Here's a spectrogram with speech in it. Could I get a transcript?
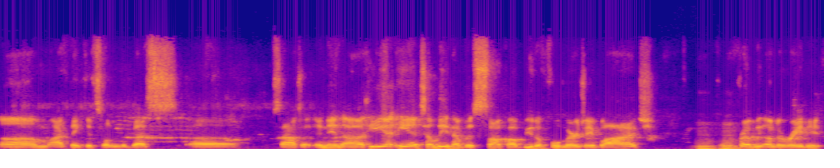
Um, I think it's one of the best sounds. And then uh, he he and Talib have this song called "Beautiful," Mary J. Blige, mm-hmm. incredibly underrated.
